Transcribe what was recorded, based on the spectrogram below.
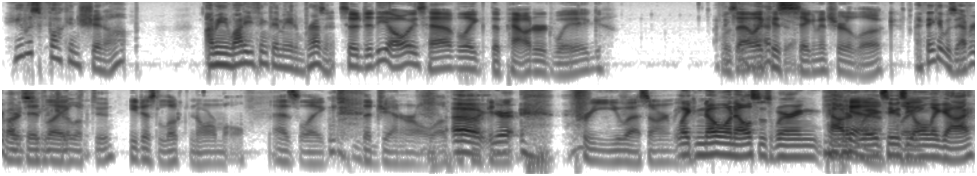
he was fucking shit up. I mean, why do you think they made him president? So did he always have like the powdered wig? Was that like his to. signature look? I think it was everybody's did, signature like- look, dude. He just looked normal as like the general of the Oh, fucking you're pre-U.S. Army. like no one else was wearing powdered Yeah, wigs. He was the only guy.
